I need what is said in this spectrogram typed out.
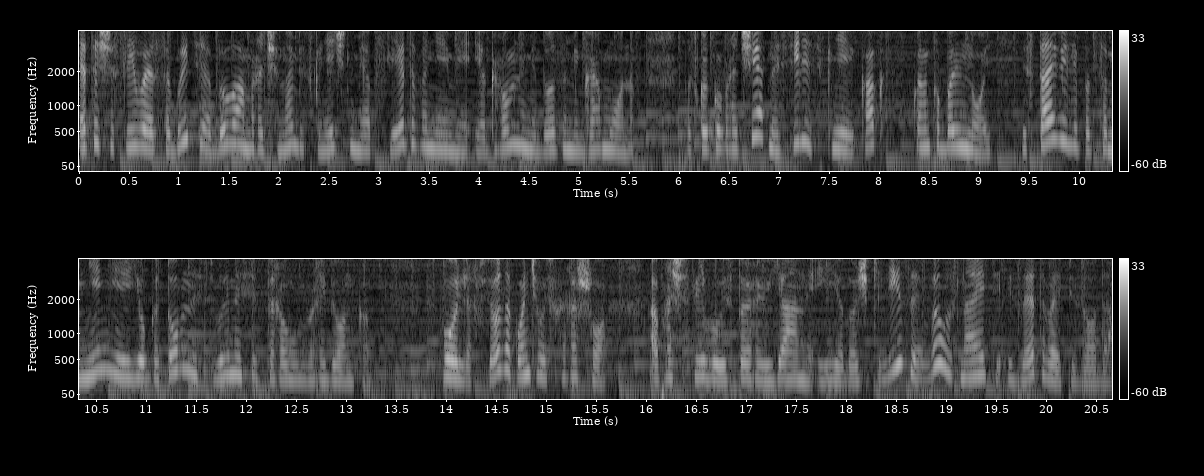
Это счастливое событие было омрачено бесконечными обследованиями и огромными дозами гормонов, поскольку врачи относились к ней как к онкобольной и ставили под сомнение ее готовность выносить здорового ребенка. Спойлер, все закончилось хорошо, а про счастливую историю Яны и ее дочки Лизы вы узнаете из этого эпизода.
